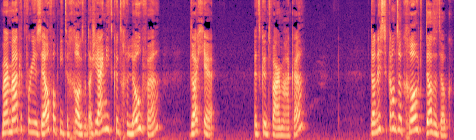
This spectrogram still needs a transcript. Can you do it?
maar maak het voor jezelf ook niet te groot. Want als jij niet kunt geloven dat je het kunt waarmaken, dan is de kans ook groot dat het ook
